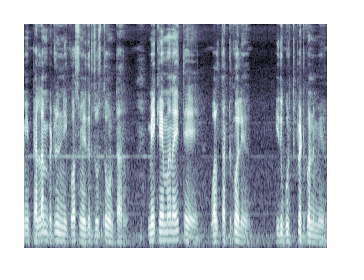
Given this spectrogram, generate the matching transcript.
మీ పెళ్ళం బిడ్డలు నీకోసం ఎదురు చూస్తూ ఉంటారు. మీకేమైనా అయితే వాళ్ళు తట్టుకోలేరు. ఇది గుర్తుపెట్టుకోండి మీరు.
